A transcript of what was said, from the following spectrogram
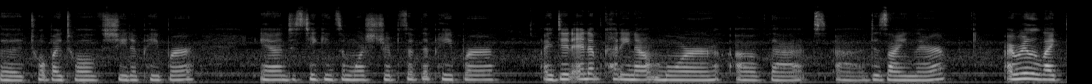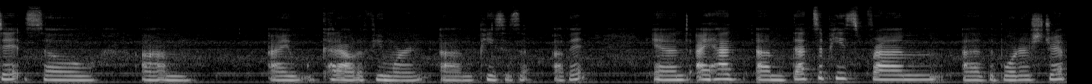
the 12 by 12 sheet of paper and just taking some more strips of the paper. I did end up cutting out more of that uh, design there. I really liked it so um, I cut out a few more um, pieces of it and I had um, that's a piece from uh, the border strip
